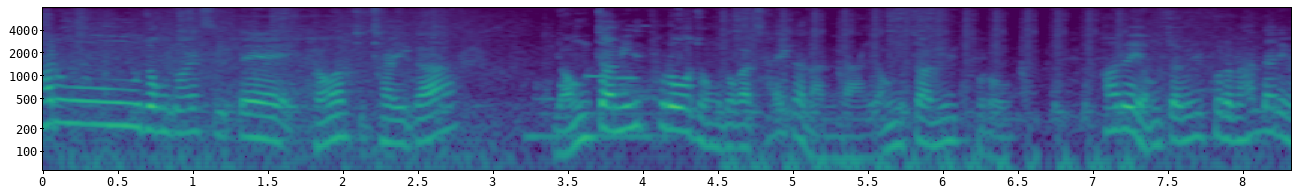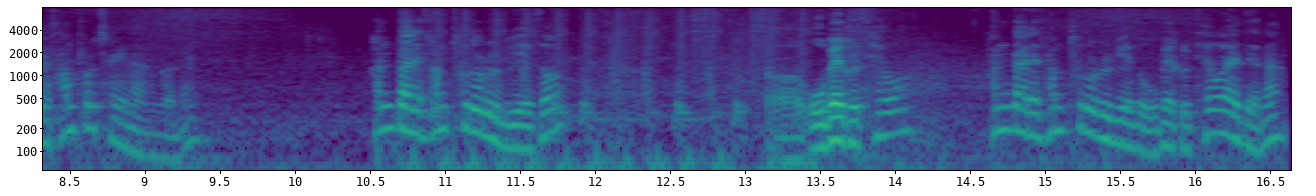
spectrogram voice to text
하루 정도 했을 때 경험치 차이가 0.1% 정도가 차이가 난다. 0.1% 하루에 0.1%면 한 달이면 3% 차이 나는 거네. 한 달에 3%를 위해서 어, 500을 태워? 한 달에 3%를 위해서 500을 태워야 되나?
